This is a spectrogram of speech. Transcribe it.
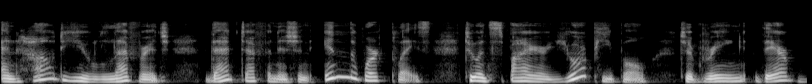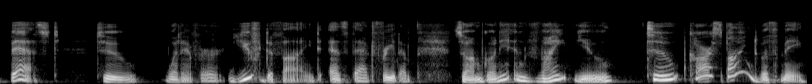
And how do you leverage that definition in the workplace to inspire your people to bring their best to whatever you've defined as that freedom? So I'm going to invite you to correspond with me.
